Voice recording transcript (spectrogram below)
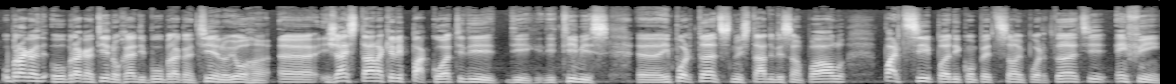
O, Braga, o Bragantino, o Red Bull Bragantino, Johan, é, já está naquele pacote de, de, de times é, importantes no estado de São Paulo, participa de competição importante, enfim,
